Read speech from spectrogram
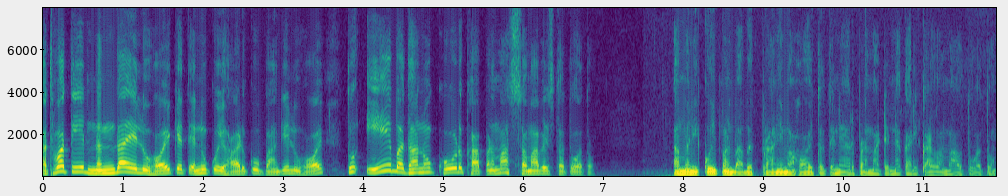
અથવા તે નંદાયેલું હોય કે તેનું કોઈ હાડકું ભાંગેલું હોય, તો એ બધાનો ખોડ ખાપણમાં સમાવેશ થતો હતો. આમાંની કોઈ પણ બાબત પ્રાણીમાં હોય તો તેને અર્પણ માટે નકારી કાઢવામાં આવતું હતું.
